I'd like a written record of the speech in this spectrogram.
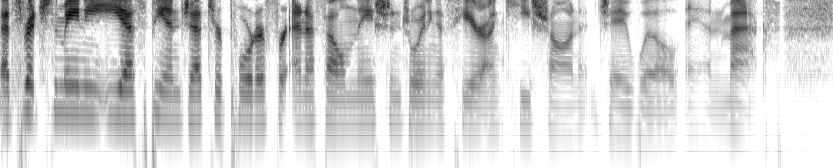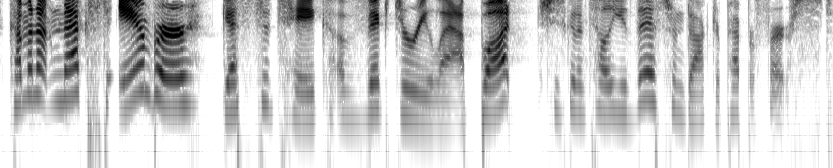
That's Rich Cimini, ESPN Jets reporter for NFL Nation, joining us here on Keyshawn, J. Will, and Max. Coming up next, Amber gets to take a victory lap, but she's going to tell you this from Dr. Pepper first.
